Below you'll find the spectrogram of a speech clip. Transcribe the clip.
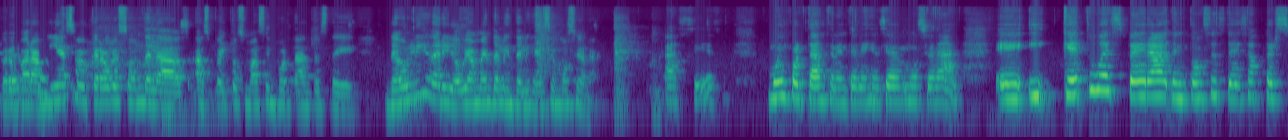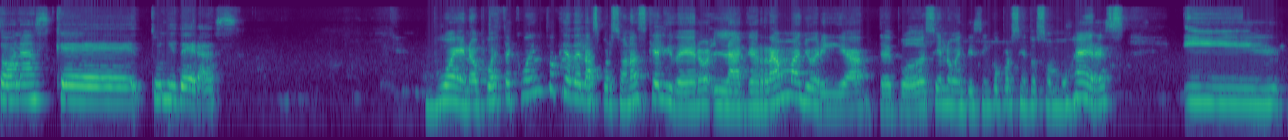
Pero para mí eso creo que son de los aspectos más importantes de, de un líder y obviamente la inteligencia emocional. Así es muy importante la inteligencia emocional. Eh, ¿Y qué tú esperas entonces de esas personas que tú lideras? Bueno, pues te cuento que de las personas que lidero, la gran mayoría, te puedo decir el 95% son mujeres. Y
